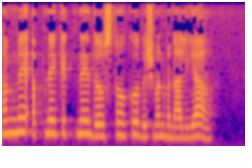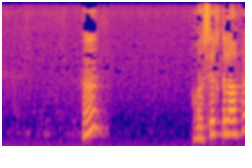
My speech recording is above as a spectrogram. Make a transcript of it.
ہم نے اپنے کتنے دوستوں کو دشمن بنا لیا؟ ہاں؟ بہت سے اختلاف ہے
